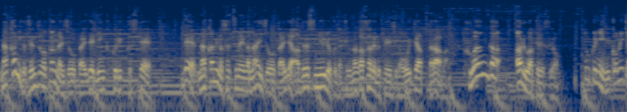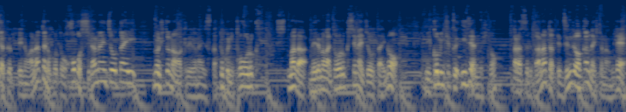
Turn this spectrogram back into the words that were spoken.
中身が全然わかんない状態でリンククリックして、で、中身の説明がない状態でアドレス入力だけ促されるページが置いてあったら、まあ、不安があるわけですよ。特に見込み客っていうのはあなたのことをほぼ知らない状態の人なわけじゃないですか。特に登録、まだメルマガに登録してない状態の見込み客以前の人からするとあなたって全然わかんない人なんで、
